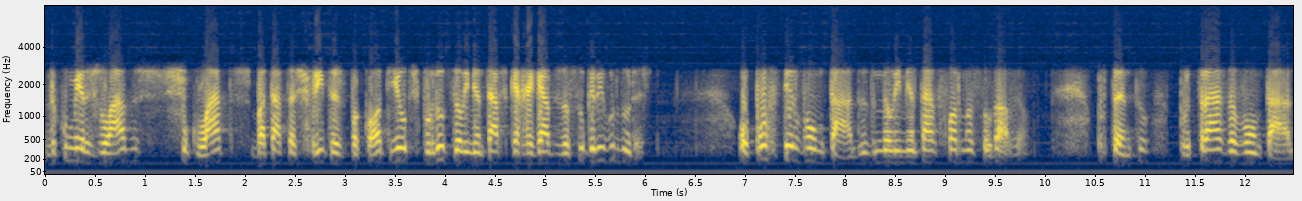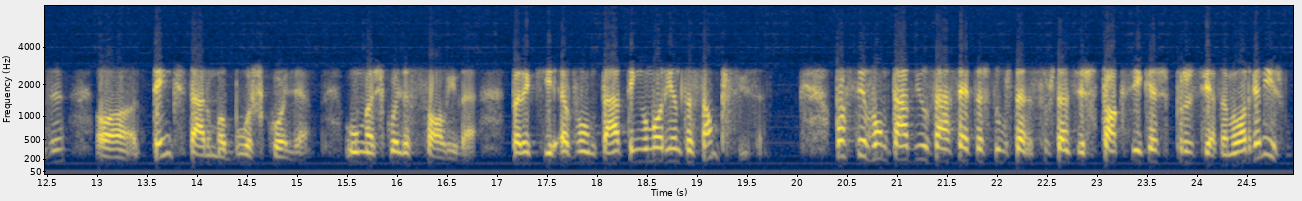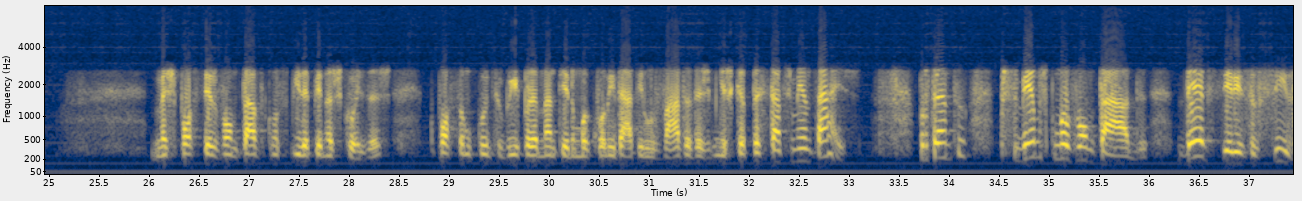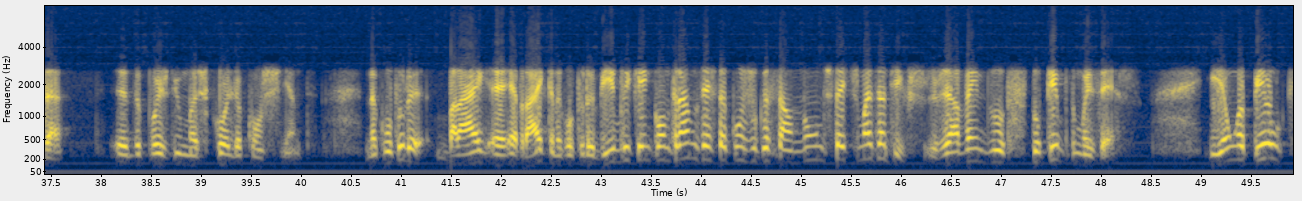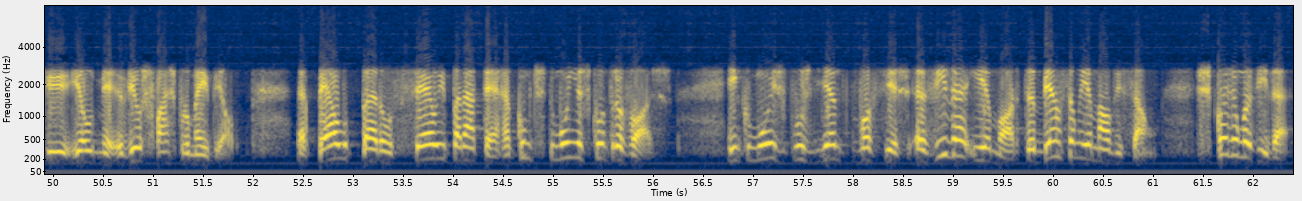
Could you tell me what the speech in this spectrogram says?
de comer gelados, chocolates, batatas fritas de pacote e outros produtos alimentares carregados de açúcar e gorduras. Ou posso ter vontade de me alimentar de forma saudável. Portanto, por trás da vontade oh, tem que estar uma boa escolha, uma escolha sólida, para que a vontade tenha uma orientação precisa. Posso ter vontade de usar certas substâncias tóxicas prejudiciais ao meu organismo, mas posso ter vontade de consumir apenas coisas possam contribuir para manter uma qualidade elevada das minhas capacidades mentais. Portanto, percebemos que uma vontade deve ser exercida eh, depois de uma escolha consciente. Na cultura eh, hebraica, na cultura bíblica, encontramos esta conjugação num dos textos mais antigos, já vem do, do tempo de Moisés. E é um apelo que ele, Deus faz por meio dele. Apelo para o céu e para a terra, como testemunhas contra vós, em que hoje pus diante de vocês a vida e a morte, a bênção e a maldição. Escolham a vida,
